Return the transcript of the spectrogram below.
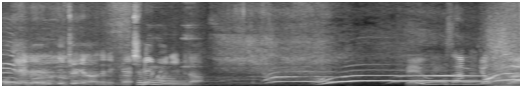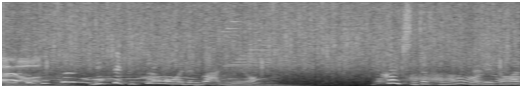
고기를 이쪽에 놔드릴까요? 10인분입니다. 매운 삼겹살 나왔어. 이때 국수랑 먹어야 되는 거 아니에요? 색깔 진짜 장난 아니다.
